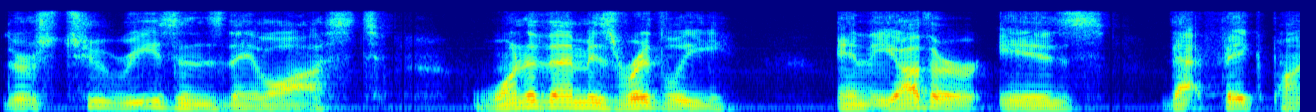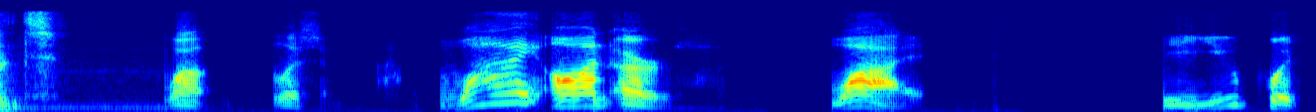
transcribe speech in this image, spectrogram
there's two reasons they lost. One of them is Ridley, and the other is that fake punt. Well, listen, why on earth, why do you put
